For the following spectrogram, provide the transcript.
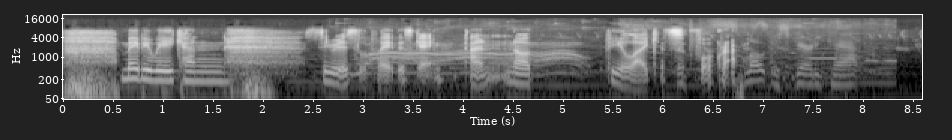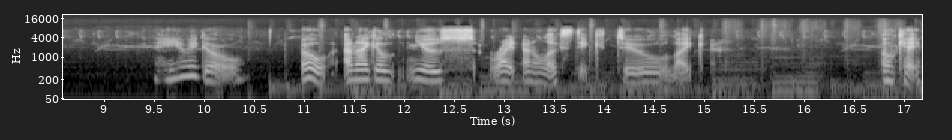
maybe we can seriously play this game and not feel like it's full crap. Here we go. Oh, and I can use right analog stick to like... Okay,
